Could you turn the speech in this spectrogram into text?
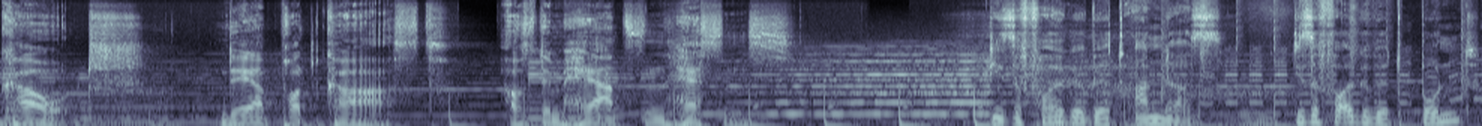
Couch, der Podcast aus dem Herzen Hessens. Diese Folge wird anders. Diese Folge wird bunt,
